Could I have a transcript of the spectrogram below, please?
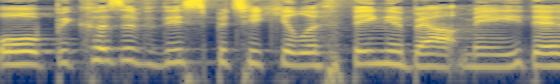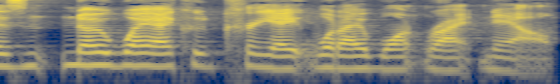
Or because of this particular thing about me, there's no way I could create what I want right now.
